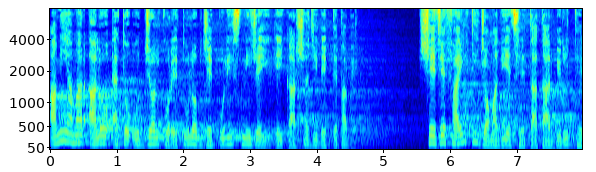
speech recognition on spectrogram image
আমি আমার আলো এত উজ্জ্বল করে তুলব যে পুলিশ নিজেই এই কারসাজি দেখতে পাবে। সে যে ফাইলটি জমা দিয়েছে তা তার বিরুদ্ধে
